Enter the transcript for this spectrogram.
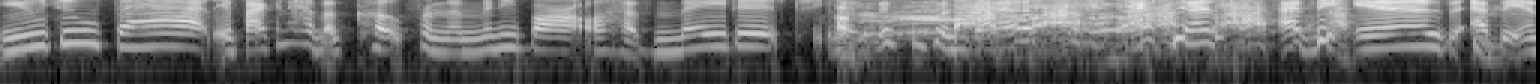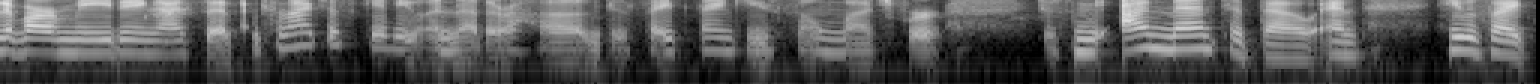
"You do that. If I can have a coke from the mini bar, I'll have made it. Like, this is the best." and then at the end, at the end of our meeting, I said, "Can I just give you another hug? Just say thank you so much for just." Me. I meant it though, and he was like,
